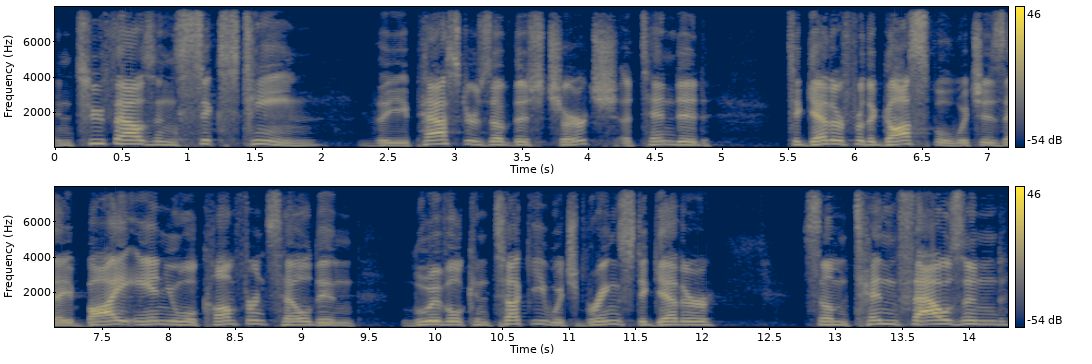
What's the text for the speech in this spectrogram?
In 2016, the pastors of this church attended Together for the Gospel, which is a biannual conference held in Louisville, Kentucky, which brings together some 10,000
